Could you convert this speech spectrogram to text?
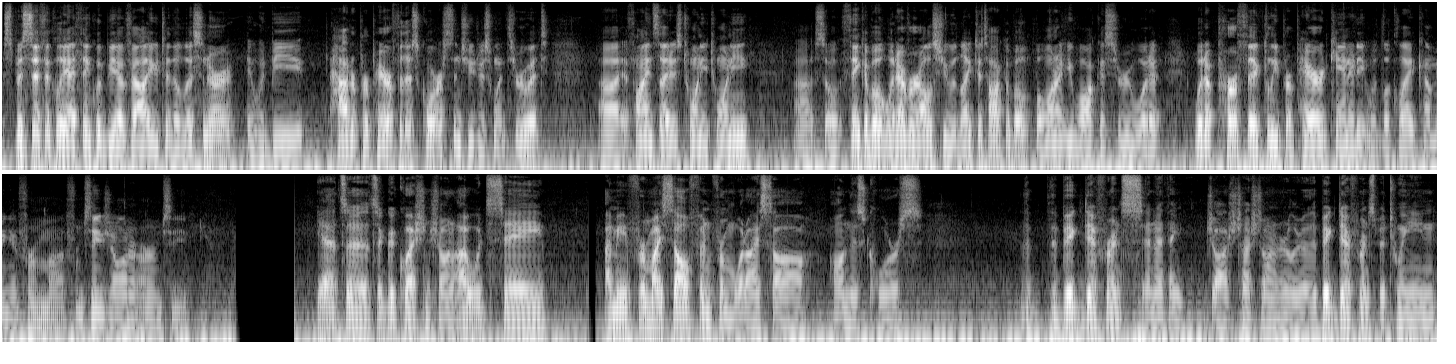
specifically I think would be of value to the listener, it would be how to prepare for this course since you just went through it. Uh, if hindsight is 2020, uh, so think about whatever else you would like to talk about, but why don't you walk us through what a what a perfectly prepared candidate would look like coming in from uh, from Saint Jean or RMC? Yeah, it's a it's a good question, Sean. I would say, I mean, for myself and from what I saw on this course, the the big difference, and I think Josh touched on it earlier, the big difference between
